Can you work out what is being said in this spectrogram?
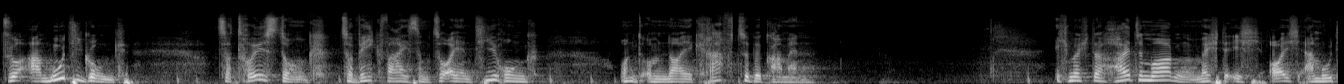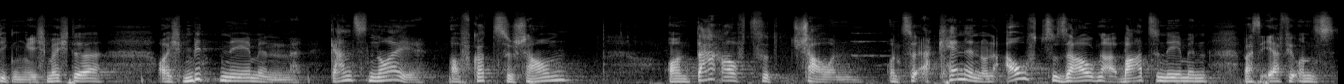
zur Ermutigung, zur Tröstung, zur Wegweisung, zur Orientierung und um neue Kraft zu bekommen? Ich möchte heute Morgen, möchte ich euch ermutigen, ich möchte euch mitnehmen, ganz neu auf Gott zu schauen und darauf zu schauen und zu erkennen und aufzusaugen, wahrzunehmen, was er für uns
